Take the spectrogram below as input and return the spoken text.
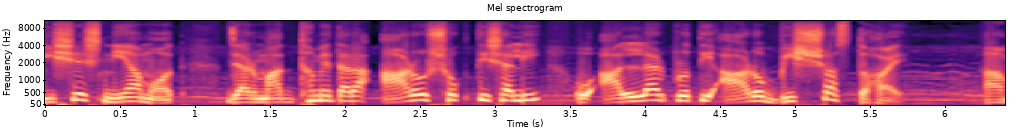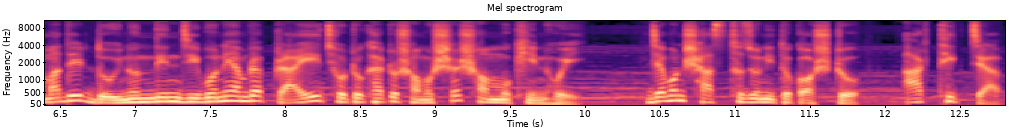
বিশেষ নিয়ামত, যার মাধ্যমে তারা আরও শক্তিশালী ও আল্লাহর প্রতি আরও বিশ্বস্ত হয়। আমাদের দৈনন্দিন জীবনে আমরা প্রায়ই ছোটখাটো সমস্যার সম্মুখীন হই, যেমন স্বাস্থ্যজনিত কষ্ট, আর্থিক চাপ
